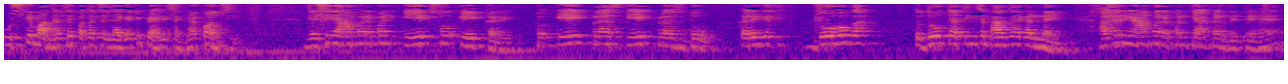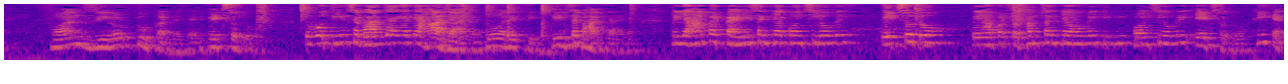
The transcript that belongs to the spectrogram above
उसके माध्यम से पता चल जाएगा कि पहली संख्या कौन सी जैसे यहाँ पर अपन 101 करें तो एक प्लस एक प्लस दो करेंगे दो होगा। तो दो क्या, तीन से भाग जाएगा? नहीं। अगर यहाँ पर अपन क्या कर देते हैं वन ज़ीरो टू कर देते हैं, एक सौ दो। तो वो तीन से भाग जाएगा क्या? हाँ जाएगा। दो और एक तीन। तीन से भाग जाएगा। तो यहाँ पर पहली संख्या कौन सी हो गई? एक सौ दो। तो यहाँ पर प्रथम संख्या हो गई कितनी? कौन सी हो गई? एक सौ दो। ठीक है?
